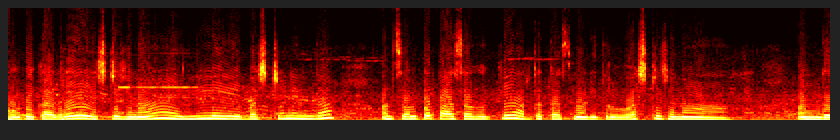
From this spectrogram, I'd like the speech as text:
ಹೋಗ್ಬೇಕಾದ್ರೆ ಎಷ್ಟು ಜನ? ಇಲ್ಲಿ ಬಸ್ ಸ್ಟ್ಯಾಂಡಿಂದ ಒಂದು ಸ್ವಲ್ಪ ಪಾಸ್ ಆಗೋಕ್ಕೆ ಅರ್ಧ ತಾಸು ಮಾಡಿದರು. ಅಷ್ಟು ಜನ ಒಂದು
